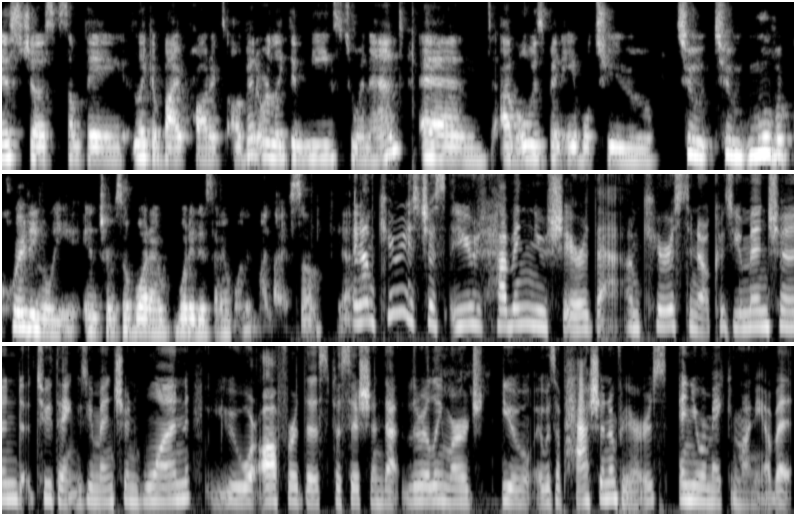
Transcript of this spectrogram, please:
is just something like a byproduct of it or like the means to an end. And I've always been able to to to move accordingly in terms of what I what it is that I want in my life. So yeah. And I'm curious, just you having you shared that, I'm curious to know because you mentioned two things. You mentioned one, you were offered this position that really merged you. It was a passion of yours, and you were making money of it.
